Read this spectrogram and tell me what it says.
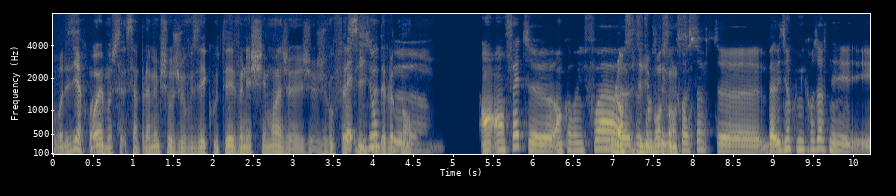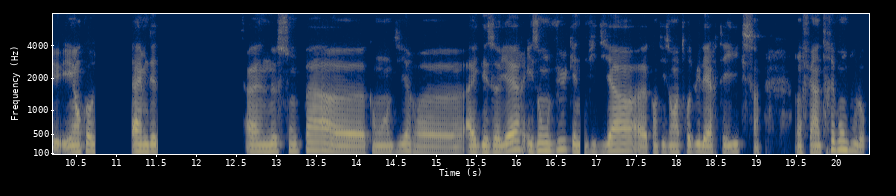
vos désirs», quoi? Ouais, mais c'est c'est un peu la même chose. Je vous ai écouté, venez chez moi, je je je vous Beh, facilite le disons développement. que En en fait, heu, encore une Ou fois, alors heu, je c'était du pense bon que sens? Microsoft, heu, bah, disons que Microsoft n'est et et encore AMD ne sont pas, comment dire, avec des œillères. Ils ont vu qu'NVIDIA, quand ils ont introduit les RTX, ont fait un très bon boulot.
